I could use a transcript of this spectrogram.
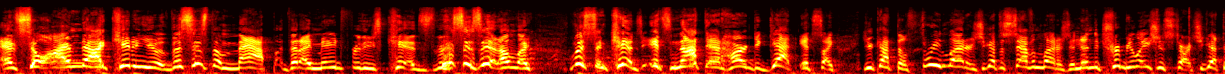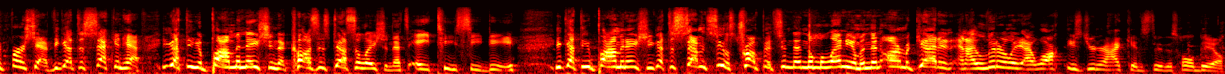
And so I'm not kidding you. This is the map that I made for these kids. This is it. I'm like, listen, kids, it's not that hard to get. It's like you got the three letters, you got the seven letters, and then the tribulation starts. You got the first half, you got the second half, you got the abomination that causes desolation. That's A T C D. You got the abomination, you got the seven seals, trumpets, and then the millennium, and then Armageddon. And I literally I walked these junior high kids through this whole deal.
